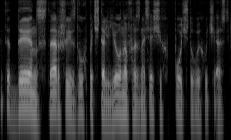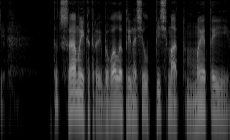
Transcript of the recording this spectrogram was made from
Это Дэн, старший из двух почтальонов, разносящих почту в их участке. Тот самый, который, бывало, приносил письма от Мэтта и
